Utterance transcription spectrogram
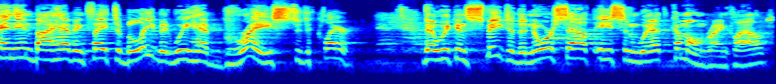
And then by having faith to believe it, we have grace to declare that we can speak to the north, south, east, and west. Come on, rain clouds.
